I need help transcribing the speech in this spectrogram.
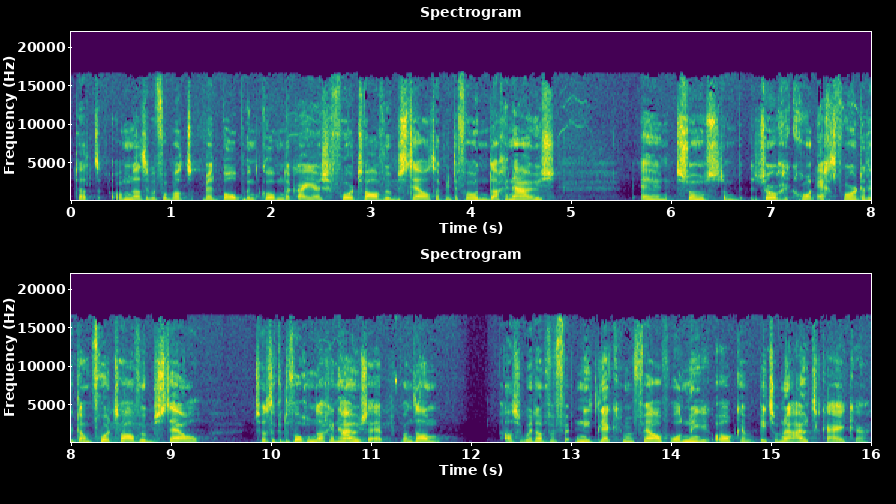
Dat, omdat ik bijvoorbeeld met bol.com, dan kan je als je voor 12 uur bestelt, heb je de volgende dag in huis. En soms dan zorg ik gewoon echt voor dat ik dan voor 12 uur bestel, zodat ik het de volgende dag in huis heb. Want dan, als ik me dan niet lekker in mijn vel voel, dan denk ik, oh, ik heb iets om naar uit te kijken.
